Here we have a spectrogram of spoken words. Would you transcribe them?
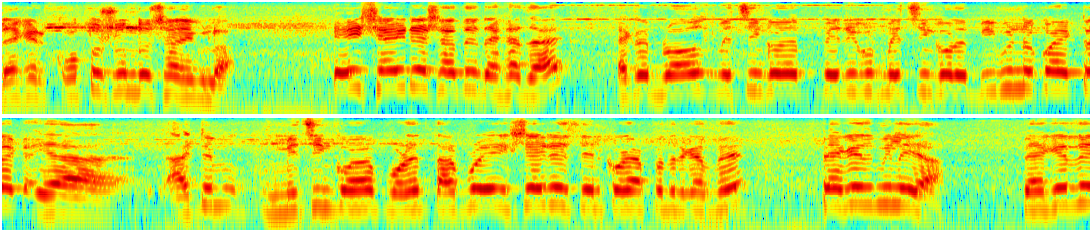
দেখেন কত সুন্দর শাড়িগুলো। এই শাড়িটার সাথে দেখা যায়, একটা ব্লাউজ ম্যাচিং করে পেরিকুট ম্যাচিং করে, বিভিন্ন কয়েকটা আইটেম ম্যাচিং করার পরে তারপরে এই শাড়িটা সেল করে আপনাদের কাছে। প্যাকেজ মিলিয়া প্যাকেজে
